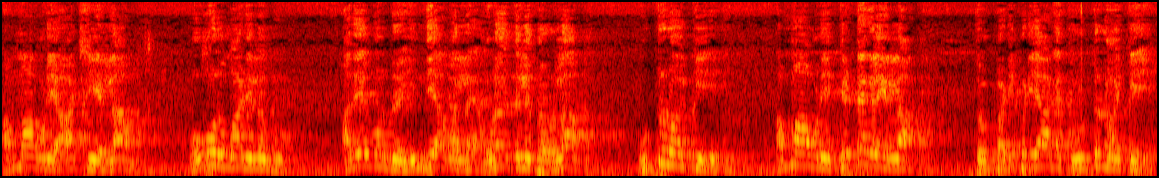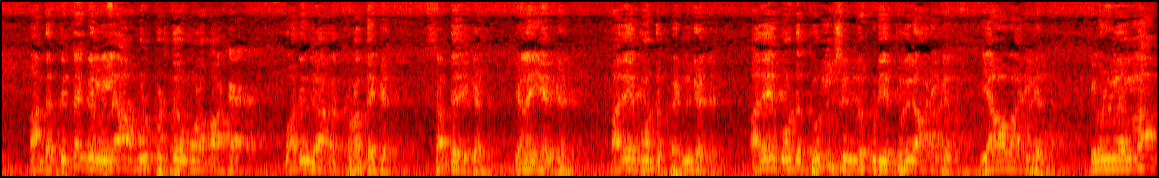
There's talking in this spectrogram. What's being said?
அம்மாவுடைய ஆட்சி எல்லாம் ஒவ்வொரு மாநிலமும் அதே போன்று இந்தியாவில் உலகத்தில் இருப்பவரெல்லாம் உற்று நோக்கி அம்மாவுடைய திட்டங்களை எல்லாம் து- படிப்படியாக உற்று நோக்கி அந்த திட்டங்கள் எல்லாம் அமுல்படுத்துவதன் மூலமாக வருங்கால குழந்தைகள் சந்ததிகள் இளைஞர்கள் அதே போன்று பெண்கள் அதே போன்று தொழில் செய்யக்கூடிய தொழிலாளிகள் வியாபாரிகள் இவர்கள் எல்லாம்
